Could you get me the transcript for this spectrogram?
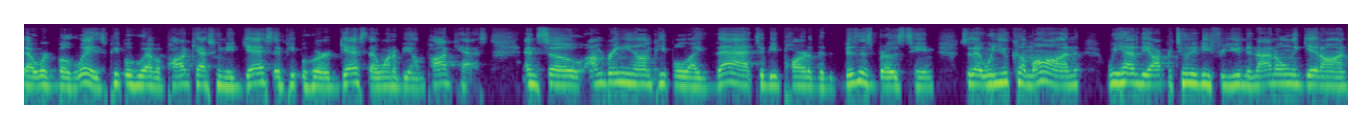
that work both ways people who have a podcast who need guests, and people who are guests that want to be on podcasts. And so I'm bringing on people like that to be part of the Business Bros team so that when you come on, we have the opportunity for you to not only get on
